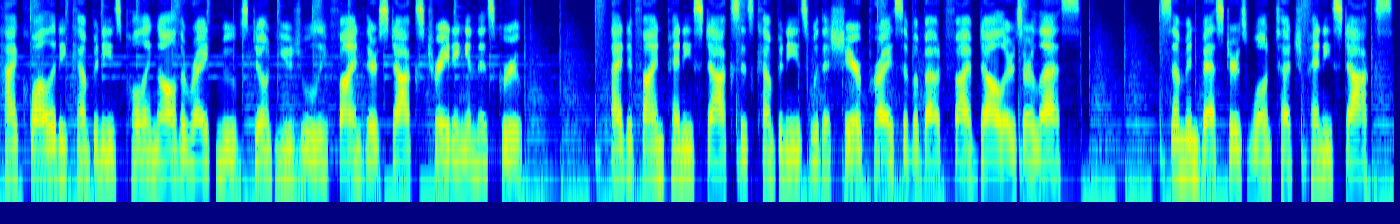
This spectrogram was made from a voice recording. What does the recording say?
High quality companies pulling all the right moves don't usually find their stocks trading in this group. I define penny stocks as companies with a share price of about $5 or less. Some investors won't touch penny stocks.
